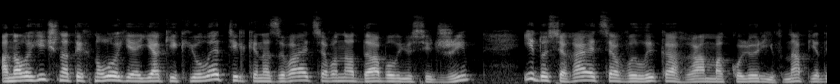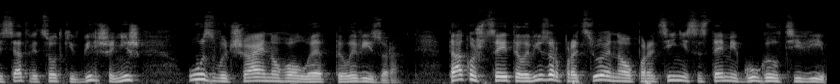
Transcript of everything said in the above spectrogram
Аналогічна технологія, як і QLED, тільки називається вона WCG і досягається велика гамма кольорів на 50% більше, ніж у звичайного LED-телевізора. Також цей телевізор працює на операційній системі Google TV,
